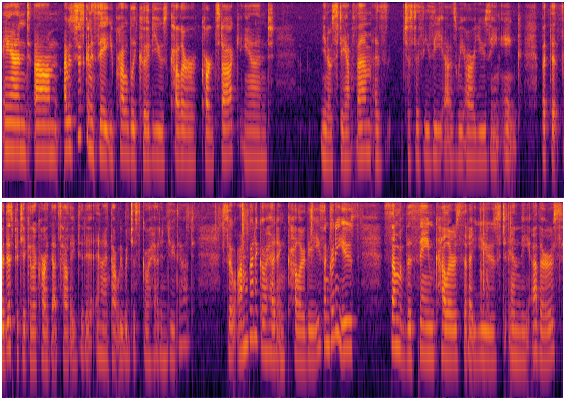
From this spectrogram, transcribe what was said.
And um, I was just going to say you probably could use color cardstock and, you know, stamp them as just as easy as we are using ink. But the, for this particular card, that's how they did it. And I thought we would just go ahead and do that. So I'm going to go ahead and color these. I'm going to use some of the same colors that I used in the others.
